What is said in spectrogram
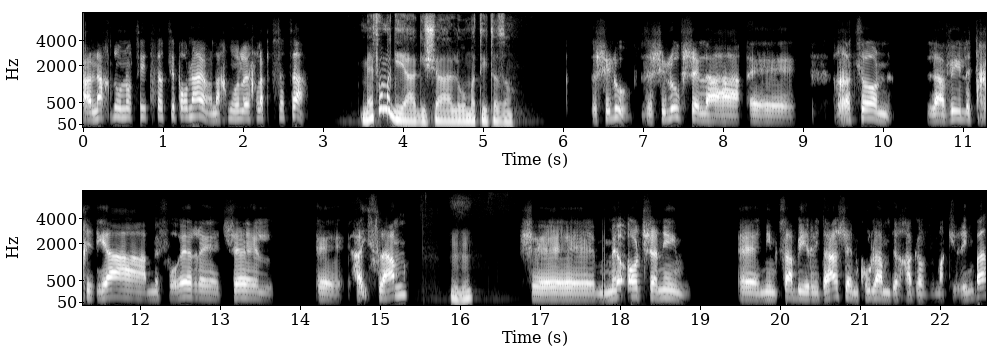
אנחנו נוציא את הציפורניים, אנחנו נלך לפצצה. מאיפה מגיעה הגישה הלעומתית הזו? זה שילוב, זה שילוב של הרצון אה, להביא לתחייה מפוארת של אה, האסלאם, mm-hmm. שמאות שנים נמצא בירידה, שהם כולם דרך אגב מכירים בה.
